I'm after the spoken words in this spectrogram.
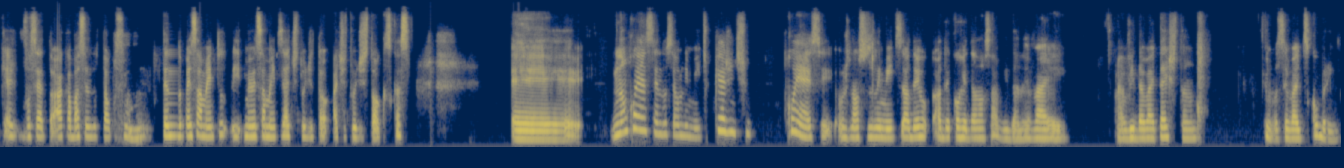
Que você to- acaba sendo tóxico, Sim. tendo pensamento, e- pensamentos e atitude, atitudes tóxicas. É, não conhecendo o seu limite, porque a gente conhece os nossos limites ao, de- ao decorrer da nossa vida, né? Vai, a vida vai testando e você vai descobrindo.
